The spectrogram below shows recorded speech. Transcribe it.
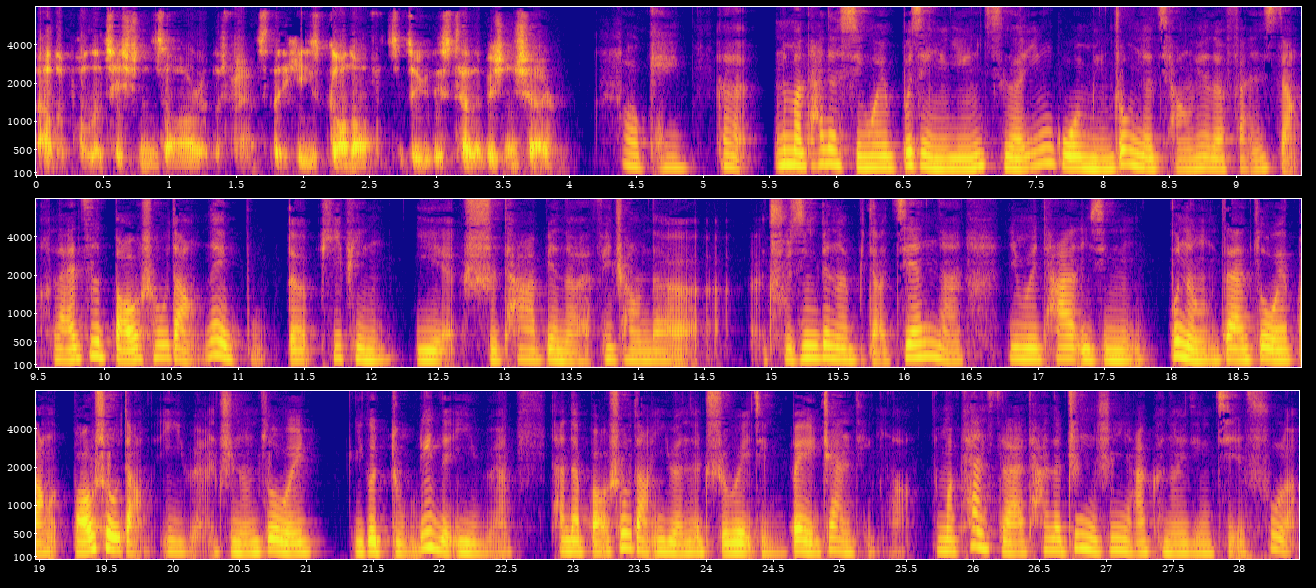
other politicians are at the fact that he's gone off to do this television show. OK，呃，那么他的行为不仅引起了英国民众的强烈的反响，来自保守党内部的批评也使他变得非常的 处境变得比较艰难，因为他已经不能再作为保保守党的议员，只能作为一个独立的议员。他的保守党议员的职位已经被暂停了。那么看起来他的政治生涯可能已经结束了。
